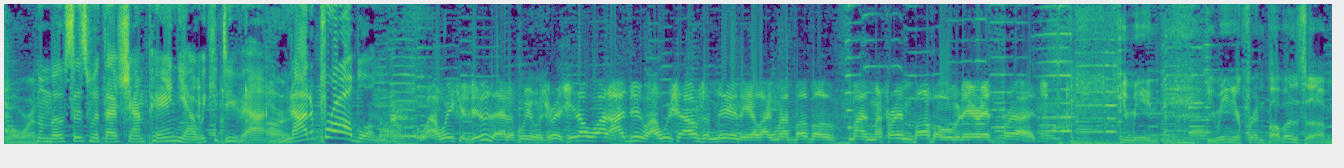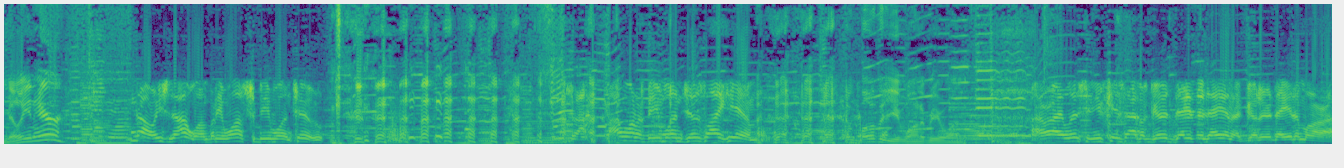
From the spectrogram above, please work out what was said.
while we're on. the- Mimosas without champagne? Yeah, we could do that. All right. Not a problem. Well, we could do that if we was rich. You know what? I do. I wish I was a millionaire like my Bubba, my, my friend Bubba over there at Pride's. You mean you mean your friend Bubba's a millionaire? No, he's not one, but he wants to be one too. I, I want to be one just like him. Both of you want to be one. All right, listen, you kids have a good day today and a gooder day tomorrow.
